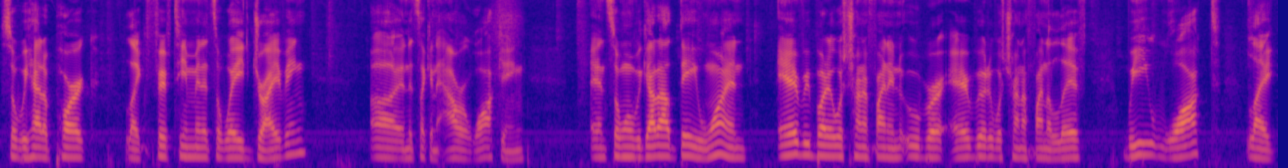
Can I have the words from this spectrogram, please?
so we had to park like 15 minutes away driving, uh, and it's like an hour walking. And so when we got out day one, everybody was trying to find an Uber. Everybody was trying to find a lift. We walked like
